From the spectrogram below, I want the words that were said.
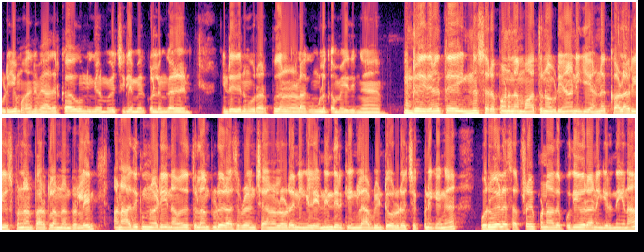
முடியும். எனவே அதற்காகவும் நீங்கள் முயற்சிகளை மேற்கொள்ளுங்கள். இன்றைய தினம் ஒரு அற்புதமான நாளாக உங்களுக்கு அமையுதுங்க. இன்றைய தினத்தை இன்னும் சிறப்பானதாக மாற்றணும் அப்படின்னா நீங்கள் என்ன கலர் யூஸ் பண்ணலாம்னு பார்க்கலாம் நண்பர்களே. ஆனால் அதுக்கு முன்னாடி நமது துலாம் டுடே ராசிபலன் சேனலோட நீங்கள் இணைந்திருக்கீங்களா அப்படின்ட்டு ஒரு செக் பண்ணிக்கோங்க. ஒருவேளை சப்ஸ்கிரைப் பண்ணாத புதியவராக நீங்கள் இருந்தீங்கன்னா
